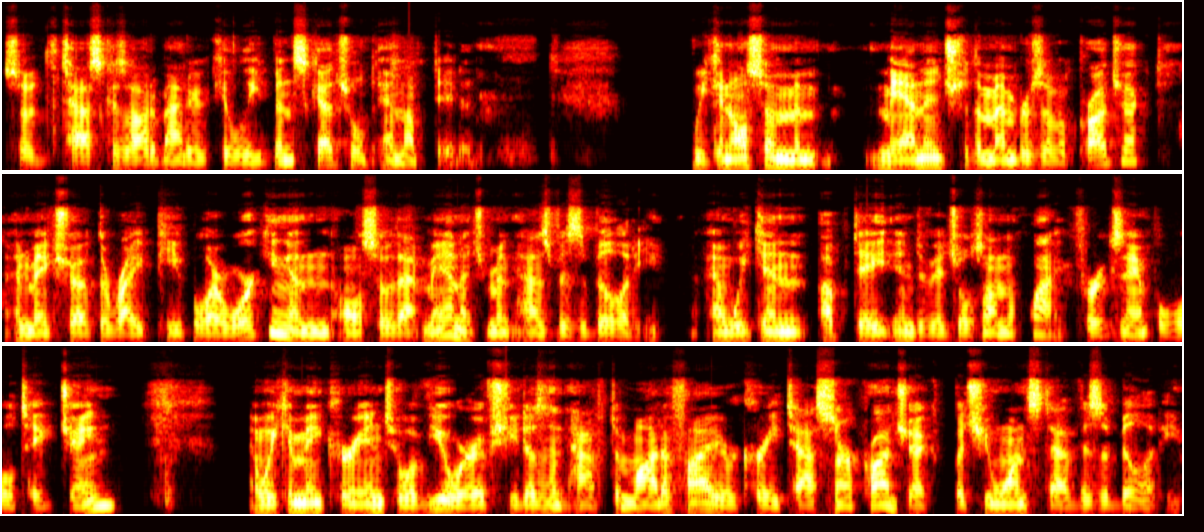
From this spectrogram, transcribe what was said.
So the task has automatically been scheduled and updated. We can also manage the members of a project and make sure that the right people are working and also that management has visibility. And we can update individuals on the fly. For example, we'll take Jane and we can make her into a viewer if she doesn't have to modify or create tasks in our project, but she wants to have visibility.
